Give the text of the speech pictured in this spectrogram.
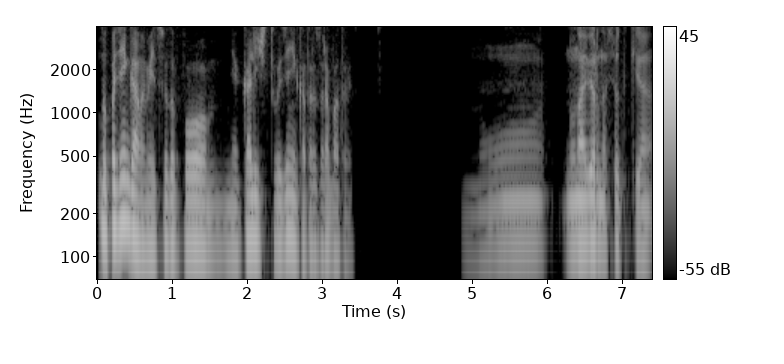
Ну, по деньгам имеется в виду, по количеству денег, которые зарабатывает. ну, ну, наверное, все-таки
